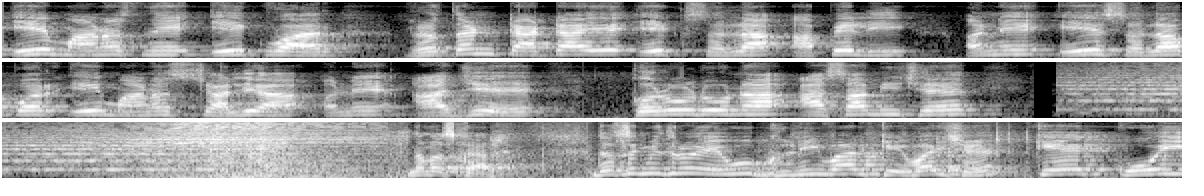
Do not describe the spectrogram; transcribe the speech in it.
એ માણસને એકવાર રતન ટાટાએ એક સલાહ આપેલી અને એ સલાહ પર એ માણસ ચાલ્યા અને આજે કરોડોના આસામી છે. નમસ્કાર. દર્શક મિત્રો, એવું ઘણીવાર કહેવાય છે કે કોઈ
